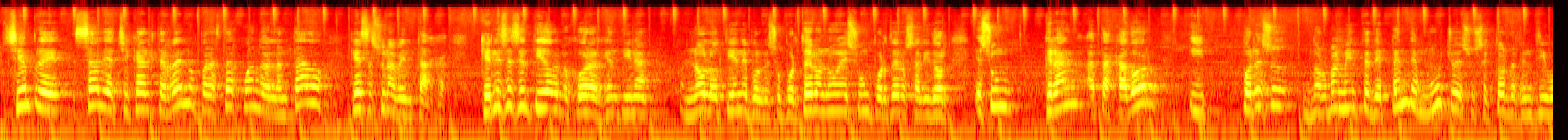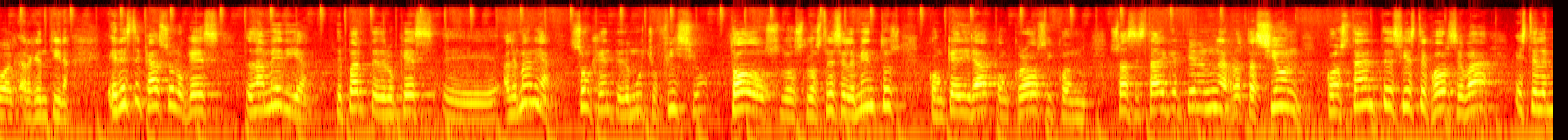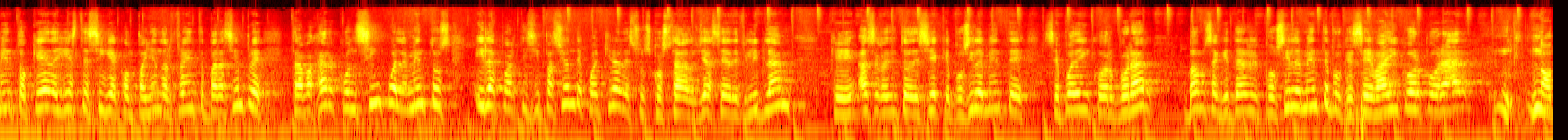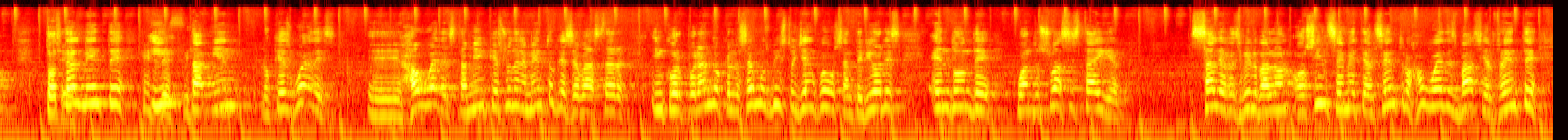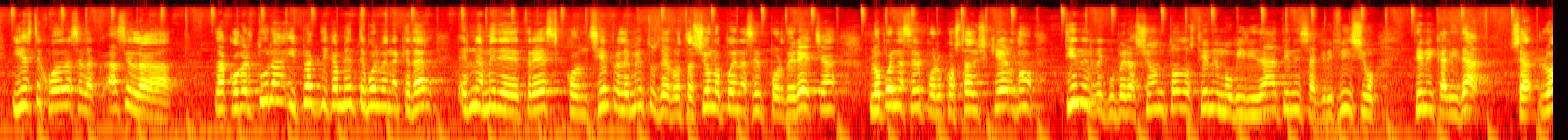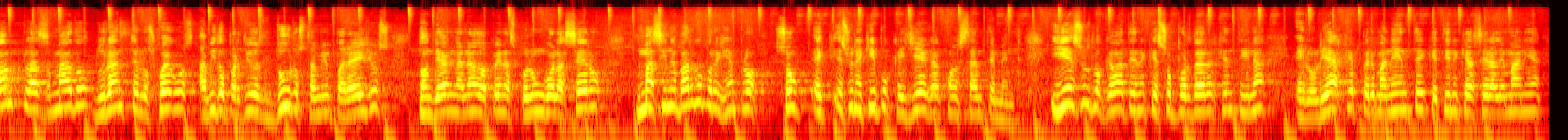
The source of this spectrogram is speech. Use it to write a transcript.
siempre sale a achicar el terreno para estar jugando adelantado, que esa es una ventaja. Que en ese sentido a lo mejor Argentina no lo tiene porque su portero no es un portero salidor, es un gran atajador y por eso normalmente depende mucho de su sector defensivo Argentina. En este caso lo que es la media de parte de lo que es eh, Alemania son gente de mucho oficio, todos los, los tres elementos, con qué dirá, con Cross y con Schwarzenegger, tienen una rotación constante, si este jugador se va, este elemento queda y este sigue acompañando al frente para siempre trabajar con cinco elementos y la participación de cualquiera de sus costados, ya sea de Philippe Lam, que hace ratito decía que posiblemente se puede incorporar, vamos a quitar el posiblemente porque se va a incorporar no, totalmente y también lo que es Guedes. Eh, Wedes también, que es un elemento que se va a estar incorporando, que los hemos visto ya en juegos anteriores, en donde cuando Schwarzenegger sale a recibir el balón, o Osil se mete al centro, Wedes va hacia el frente y este jugador hace la, hace la la cobertura y prácticamente vuelven a quedar en una media de tres con siempre elementos de rotación, lo pueden hacer por derecha, lo pueden hacer por el costado izquierdo, tienen recuperación, todos tienen movilidad, tienen sacrificio, tienen calidad. O sea, lo han plasmado durante los juegos, ha habido partidos duros también para ellos, donde han ganado apenas por un gol a cero, más sin embargo, por ejemplo, son, es un equipo que llega constantemente. Y eso es lo que va a tener que soportar Argentina, el oleaje permanente que tiene que hacer Alemania.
